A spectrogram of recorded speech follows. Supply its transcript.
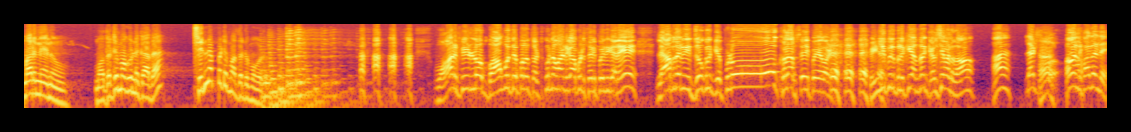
మరి నేను మొదటి మొగుడిని కాదా? చిన్నప్పటి మొదటి మొగుడు. వారి ఫీల్డ్లో బాంబు దెబ్బలు తట్టుకున్నవాడు కాబట్టి సరిపోయింది కానీ లేకపోతే నీ జోకులకి ఎప్పుడో కొలాప్స్ అయిపోయేవాడు పిండి పిలుపులకి అందరం కలిసి వెళదాం. పదండి.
